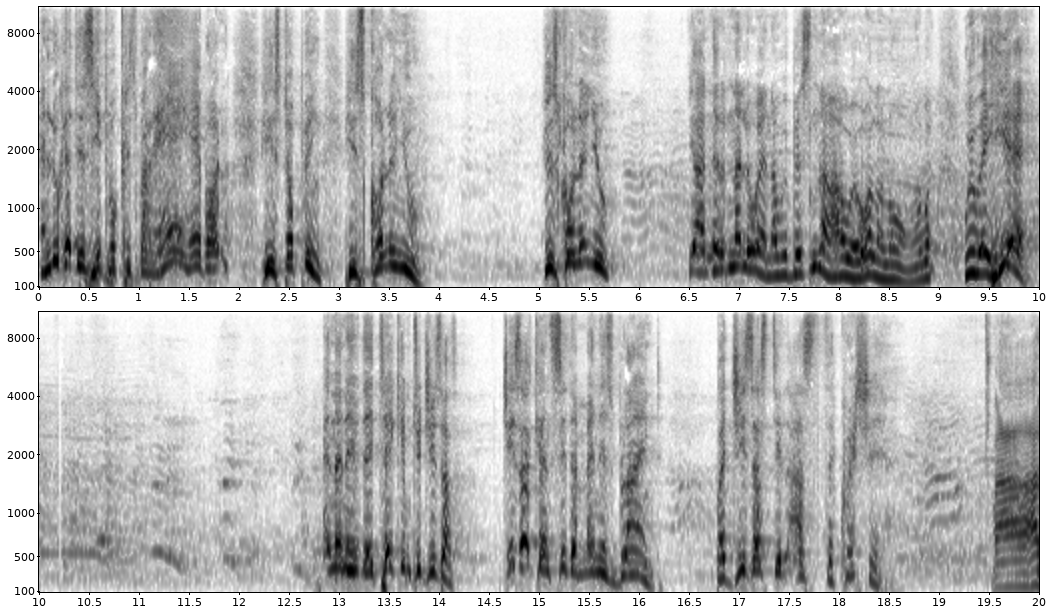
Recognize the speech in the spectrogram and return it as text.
And look at this hypocrite, but hey, hey, bon, he's stopping. He's calling you. He's calling you. Yeah, we best now all along. We were here. And then if they take him to Jesus, Jesus can see the man is blind. But Jesus still asks the question. Ah,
